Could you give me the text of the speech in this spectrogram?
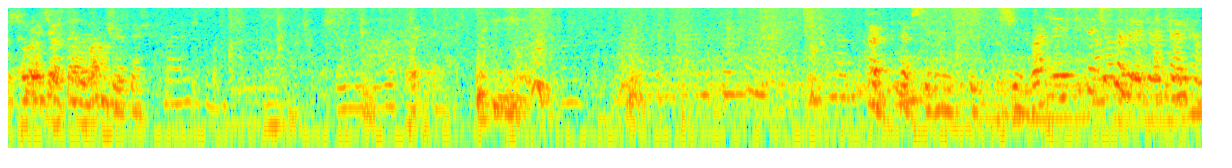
soracaklar var mı çocuklar? Tabii hepsinin işi var. Reisçi çıkmadı acaba Serkan?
